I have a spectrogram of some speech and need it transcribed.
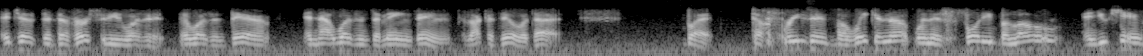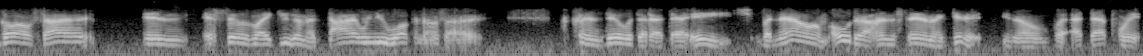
It just the diversity wasn't it wasn't there, and that wasn't the main thing because I could deal with that. But the freezing, the waking up when it's 40 below and you can't go outside, and it feels like you're gonna die when you're walking outside. I couldn't deal with that at that age. But now I'm older. I understand. I get it. You know. But at that point,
